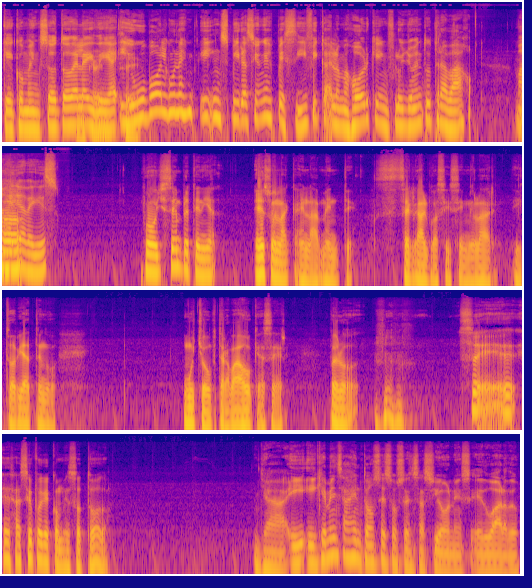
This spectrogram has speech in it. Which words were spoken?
Que comenzó toda la idea. ¿Y hubo alguna inspiración específica, a lo mejor, que influyó en tu trabajo? Más ah, allá de eso. Pues yo siempre tenía, eso en la, en la mente, ser algo así similar. Y todavía tengo mucho trabajo que hacer. Pero es así fue que comenzó todo. Ya, ¿Y, ¿Y, qué mensaje entonces o sensaciones, Eduardo,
